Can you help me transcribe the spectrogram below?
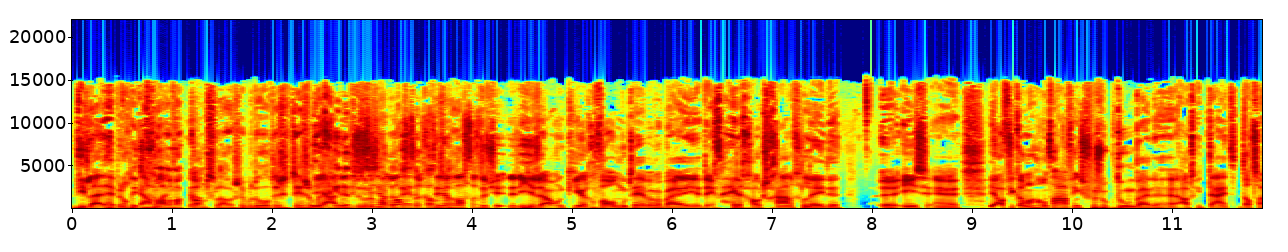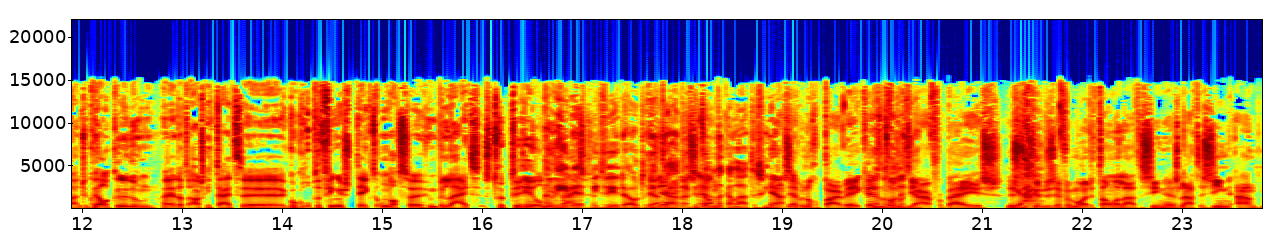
die hebben nog niet ja, maar allemaal kansloos. Ik bedoel, dus het is een begin ja, natuurlijk, maar lastig, Het is heel lastig. Dus je, je zou een keer een geval moeten hebben waarbij echt hele grote schade geleden is. Uh, ja, of je kan een handhavingsverzoek doen bij de uh, autoriteit. Dat zou je natuurlijk wel kunnen doen. Hè, dat de autoriteit Google op de vingers tikt, omdat ze hun beleid structureel nou, niet hier heb je het weer. De autoriteit die de tanden kan laten zien. Ja, ze hebben nog een paar weken tot het jaar voorbij is. Dus ze kunnen ze even mooi de tanden laten zien. En dus laten zien aan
